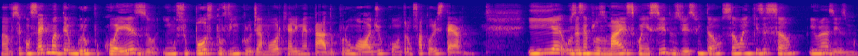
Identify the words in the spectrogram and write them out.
ah, você consegue manter um grupo coeso em um suposto vínculo de amor que é alimentado por um ódio contra um fator externo. E eh, os exemplos mais conhecidos disso, então, são a Inquisição e o nazismo.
